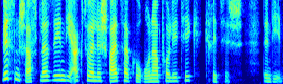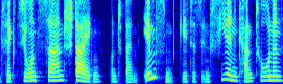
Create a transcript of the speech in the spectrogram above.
Wissenschaftler sehen die aktuelle Schweizer Corona-Politik kritisch, denn die Infektionszahlen steigen und beim Impfen geht es in vielen Kantonen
